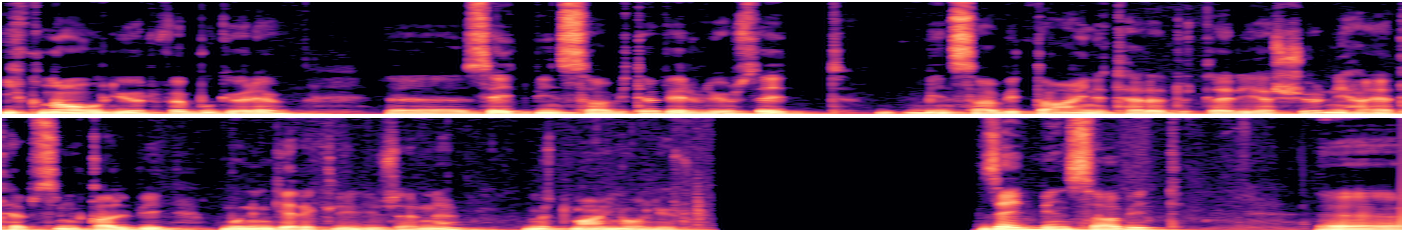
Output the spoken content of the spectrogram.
ikna oluyor ve bu görev e, Zeyd bin Sabit'e veriliyor. Zeyd bin Sabit de aynı tereddütleri yaşıyor. Nihayet hepsinin kalbi bunun gerekliliği üzerine mütmain oluyor. Zeyd bin Sabit e,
